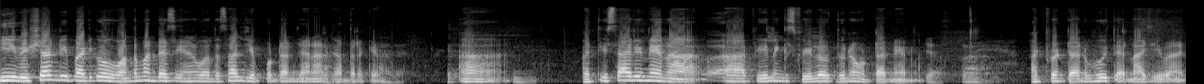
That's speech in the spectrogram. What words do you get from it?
ఈ విషయాన్ని ఇప్పటికి వంద మంది వంద సార్లు చెప్పుంటాను జనానికి అందరికీ. ప్రతిసారి నేను ఆ- ఫీలింగ్స్ ఫీల్ అవుతూనే ఉంటాను నేను. అటువంటి అనుభూతి నా జీవనం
